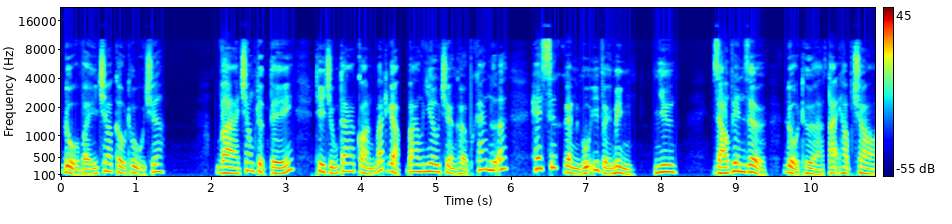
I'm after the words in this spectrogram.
đổ vấy cho cầu thủ chưa? Và trong thực tế thì chúng ta còn bắt gặp bao nhiêu trường hợp khác nữa hết sức gần gũi với mình như giáo viên dở đổ thừa tại học trò,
